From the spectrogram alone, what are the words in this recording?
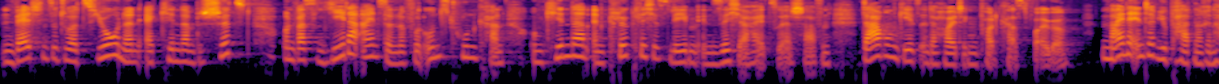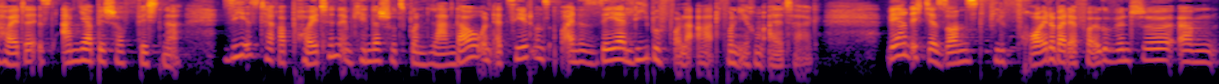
in welchen Situationen er Kindern beschützt und was jeder Einzelne von uns tun kann, um Kindern ein glückliches Leben in Sicherheit zu erschaffen. Darum geht's in der heutigen Podcast-Folge. Meine Interviewpartnerin heute ist Anja Bischoff-Fichtner. Sie ist Therapeutin im Kinderschutzbund Landau und erzählt uns auf eine sehr liebevolle Art von ihrem Alltag. Während ich dir sonst viel Freude bei der Folge wünsche, ähm,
